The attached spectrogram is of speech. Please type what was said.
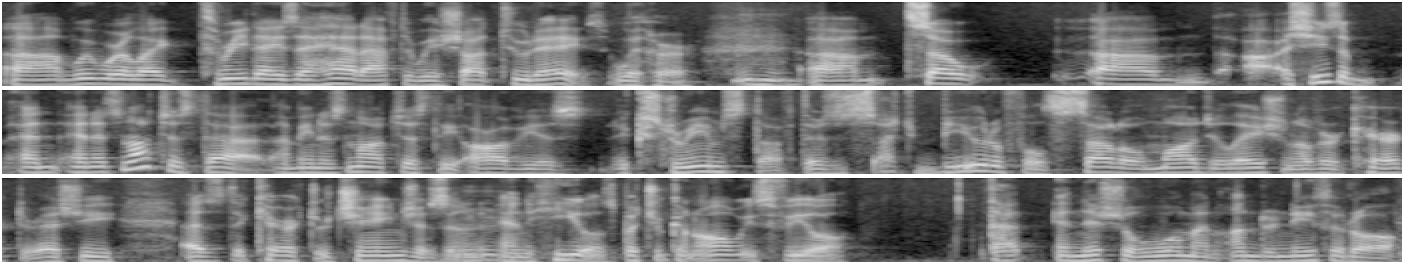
Uh, we were like three days ahead after we shot two days with her. Um, so um, uh, she's a, and, and it's not just that. I mean, it's not just the obvious extreme stuff. There's such beautiful, subtle modulation of her character as she, as the character changes and, and heals. But you can always feel that initial woman underneath it all.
